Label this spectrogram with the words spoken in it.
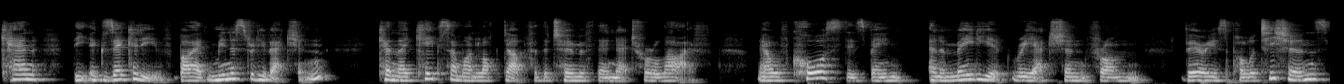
can the executive, by administrative action, can they keep someone locked up for the term of their natural life? Now, of course, there's been an immediate reaction from various politicians,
